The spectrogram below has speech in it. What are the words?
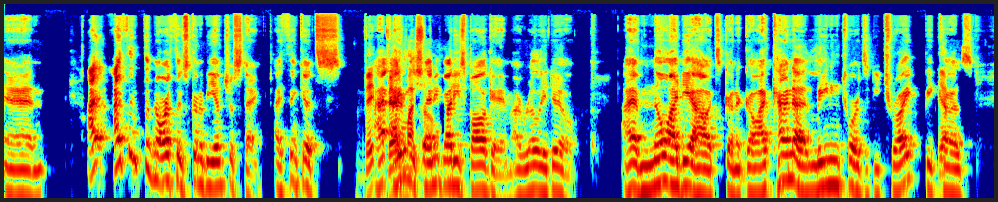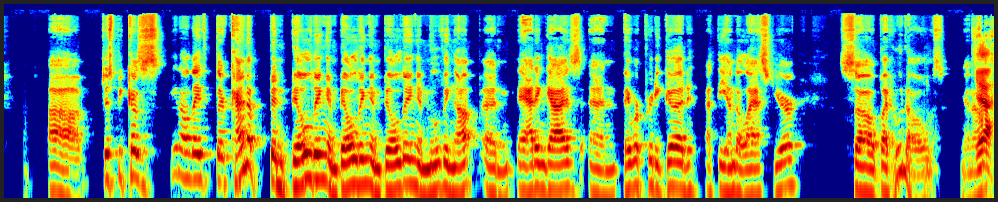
and i i think the north is going to be interesting i think it's very I, I think it's so. anybody's ball game. I really do. I have no idea how it's going to go. I kind of leaning towards Detroit because, yep. uh, just because you know they've they're kind of been building and building and building and moving up and adding guys, and they were pretty good at the end of last year. So, but who knows? You know? Yeah,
